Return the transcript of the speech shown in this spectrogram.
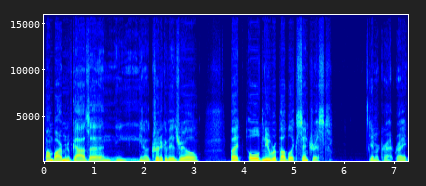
bombardment of Gaza, and he, you know, critic of Israel, but old New Republic centrist Democrat, right?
